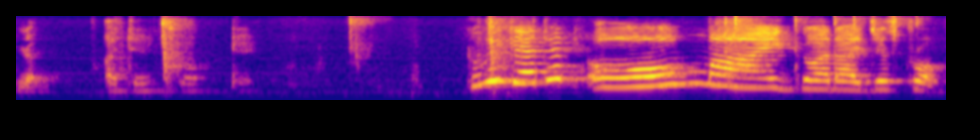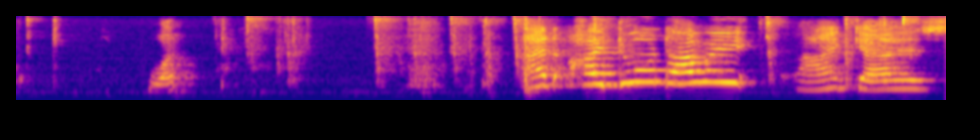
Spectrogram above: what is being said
Yeah, I just dropped it. Do we get it? Oh my god, I just dropped it. What? And I don't have a... Hi guys,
